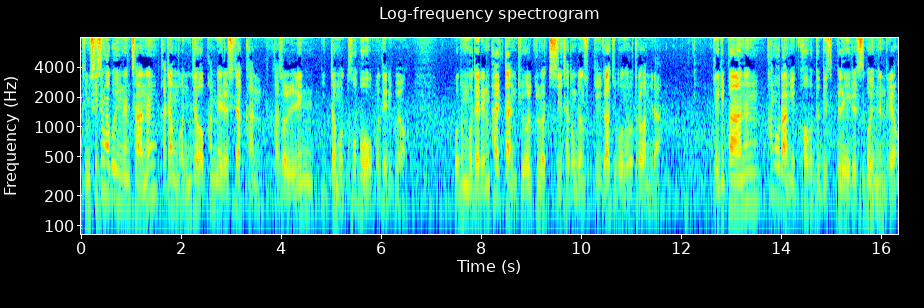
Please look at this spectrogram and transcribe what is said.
지금 시승하고 있는 차는 가장 먼저 판매를 시작한 가솔린 2.5 터보 모델이고요. 모든 모델에는 8단 듀얼 클러치 자동 변속기가 기본으로 들어갑니다. 계기판은 파노라믹 커브드 디스플레이를 쓰고 있는데요.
